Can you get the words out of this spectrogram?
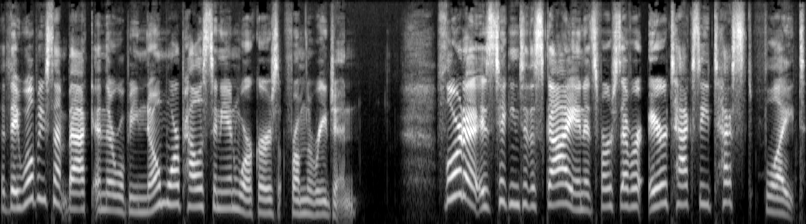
that they will be sent back and there will be no more Palestinian workers from the region. Florida is taking to the sky in its first ever air taxi test flight.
